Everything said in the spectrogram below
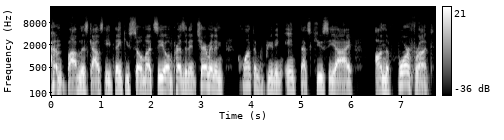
bob liscouski thank you so much ceo and president chairman in quantum computing inc that's qci on the forefront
